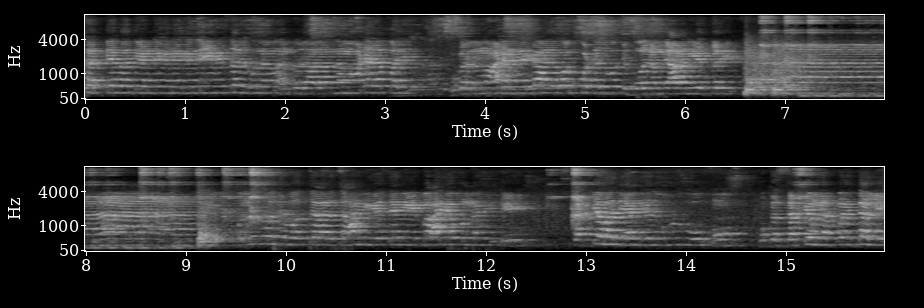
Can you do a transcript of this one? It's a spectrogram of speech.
సత్యవతి అంటే కనుక నేను తలుకున్న అంతురాలు మాట తప్పది ఒకరిని మాట కాదు కొట్టదు భోజనం చాలని చెప్తుంది కొనుగోలు వస్తారు తాను అయితే నీ భార్య ఉన్నది సత్యం అది అంటే చూడు ఒక సత్యం తప్పని తల్లి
